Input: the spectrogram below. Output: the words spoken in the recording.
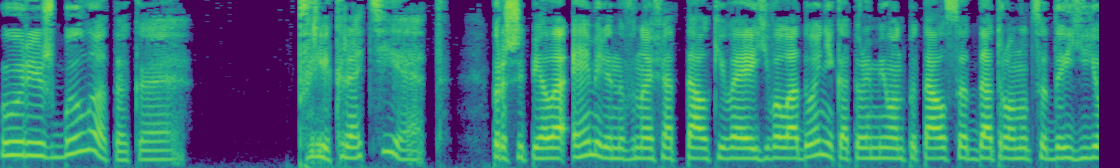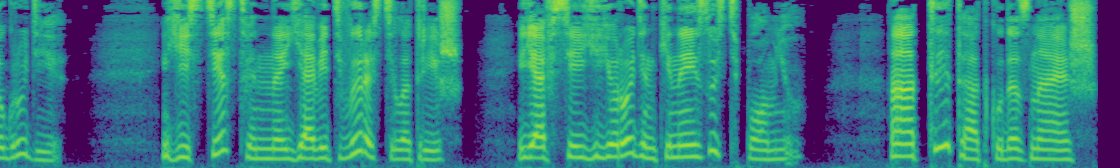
у Риш была такая». «Прекрати, Эд!» — прошипела Эмерин, вновь отталкивая его ладони, которыми он пытался дотронуться до ее груди. «Естественно, я ведь вырастила Триш. Я все ее родинки наизусть помню. А ты-то откуда знаешь?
